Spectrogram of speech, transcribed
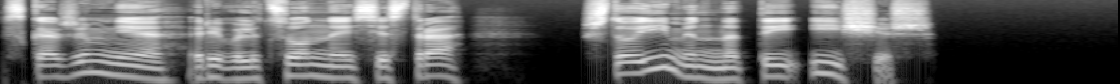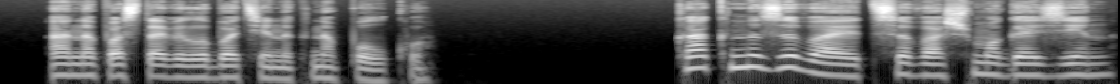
«Скажи мне, революционная сестра, что именно ты ищешь?» Она поставила ботинок на полку. «Как называется ваш магазин?»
